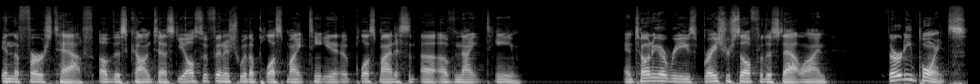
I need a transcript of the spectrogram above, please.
in the first half of this contest. He also finished with a plus, 19, uh, plus minus uh, of 19. Antonio Reeves, brace yourself for the stat line 30 points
